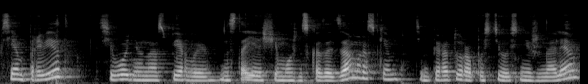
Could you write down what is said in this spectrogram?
Всем привет! Сегодня у нас первые настоящие, можно сказать, заморозки. Температура опустилась ниже ноля,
